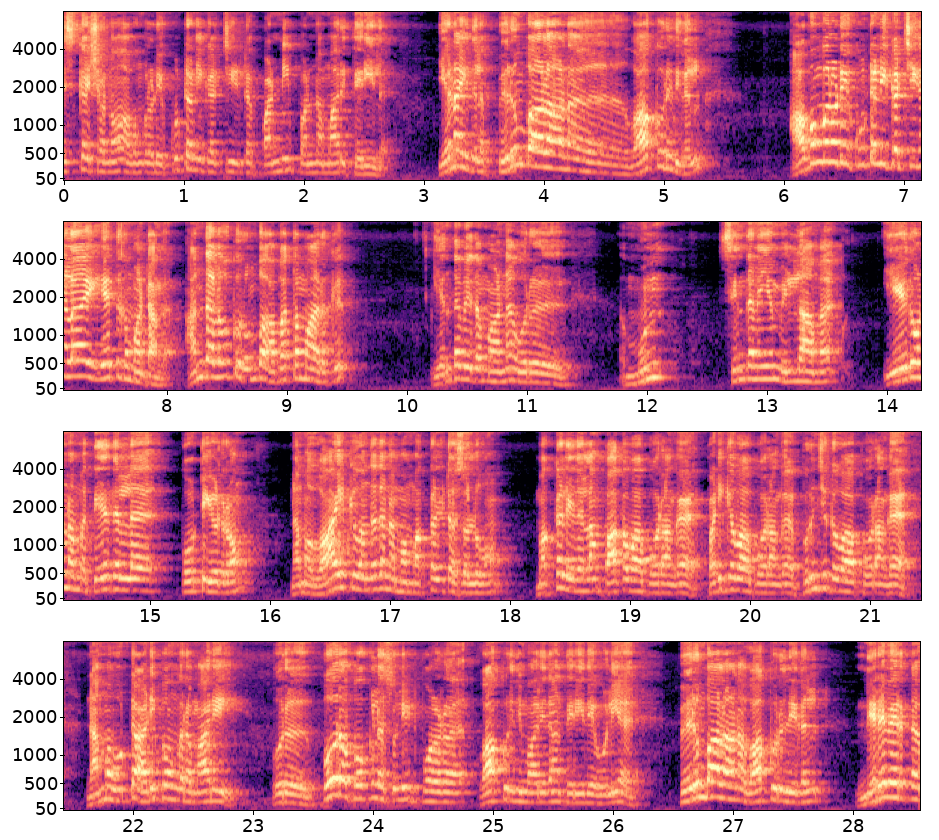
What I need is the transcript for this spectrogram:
டிஸ்கஷனோ அவங்களுடைய கூட்டணி கட்சிகிட்ட பண்ணி பண்ண மாதிரி தெரியல. ஏன்னா இதில் பெரும்பாலான வாக்குறுதிகள் அவங்களுடைய கூட்டணி கட்சிகளாக ஏற்றுக்க மாட்டாங்க. அந்த அளவுக்கு ரொம்ப அபத்தமாக இருக்குது எந்த விதமான ஒரு முன் சிந்தனையும் இல்லாமல் ஏதோ நம்ம தேர்தலில் போட்டியிடுறோம். நம்ம வாய்க்கு வந்ததை நம்ம மக்கள்கிட்ட சொல்லுவோம். மக்கள் இதெல்லாம் பார்க்கவா போகிறாங்க படிக்கவா போகிறாங்க புரிஞ்சுக்கவா போகிறாங்க நம்ம விட்டு அடிப்போங்கிற மாதிரி ஒரு போகிற போக்கில் சொல்லிட்டு போகிற வாக்குறுதி மாதிரி தான் தெரியுதே ஒழிய பெரும்பாலான வாக்குறுதிகள் நிறைவேற்ற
